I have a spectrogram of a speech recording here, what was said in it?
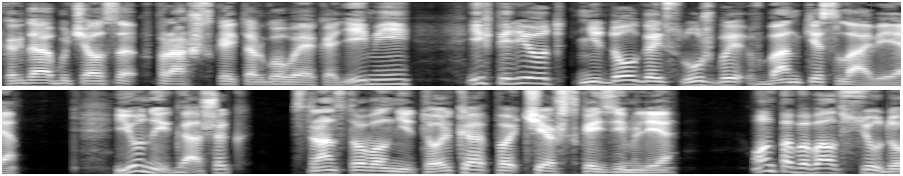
когда обучался в Пражской торговой академии и в период недолгой службы в банке Славия. Юный Гашек странствовал не только по чешской земле, он побывал всюду,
